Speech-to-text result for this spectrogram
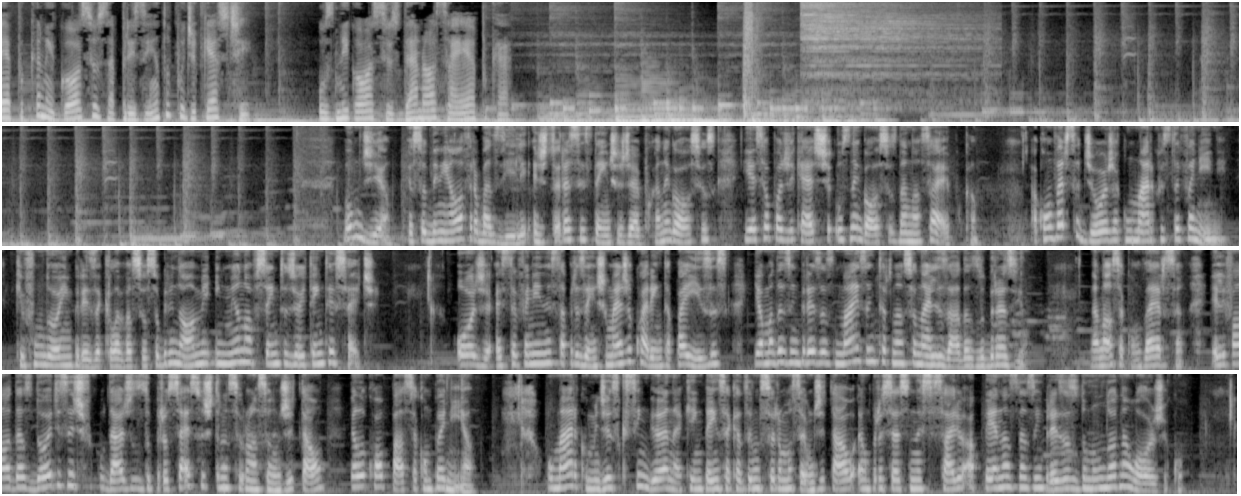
Época Negócios apresenta o podcast Os Negócios da Nossa Época. Bom dia, eu sou Daniela Frabasile, editora assistente de Época Negócios, e esse é o podcast Os Negócios da Nossa Época. A conversa de hoje é com Marco Stefanini, que fundou a empresa que leva seu sobrenome em 1987. Hoje, a Stefanini está presente em mais de 40 países e é uma das empresas mais internacionalizadas do Brasil. Na nossa conversa, ele fala das dores e dificuldades do processo de transformação digital pelo qual passa a companhia. O Marco me diz que se engana quem pensa que a transformação digital é um processo necessário apenas nas empresas do mundo analógico.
